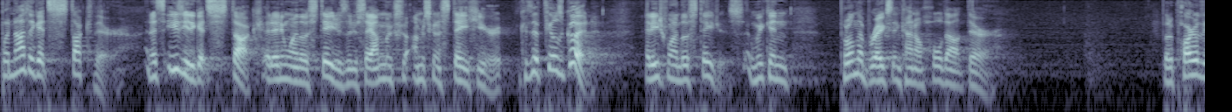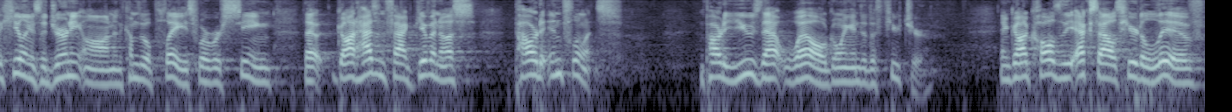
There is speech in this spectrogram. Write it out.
But not to get stuck there. And it's easy to get stuck at any one of those stages and just say, I'm just, I'm just going to stay here because it feels good at each one of those stages. And we can put on the brakes and kind of hold out there. But a part of the healing is the journey on and come to a place where we're seeing that God has, in fact, given us power to influence and power to use that well going into the future. And God calls the exiles here to live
